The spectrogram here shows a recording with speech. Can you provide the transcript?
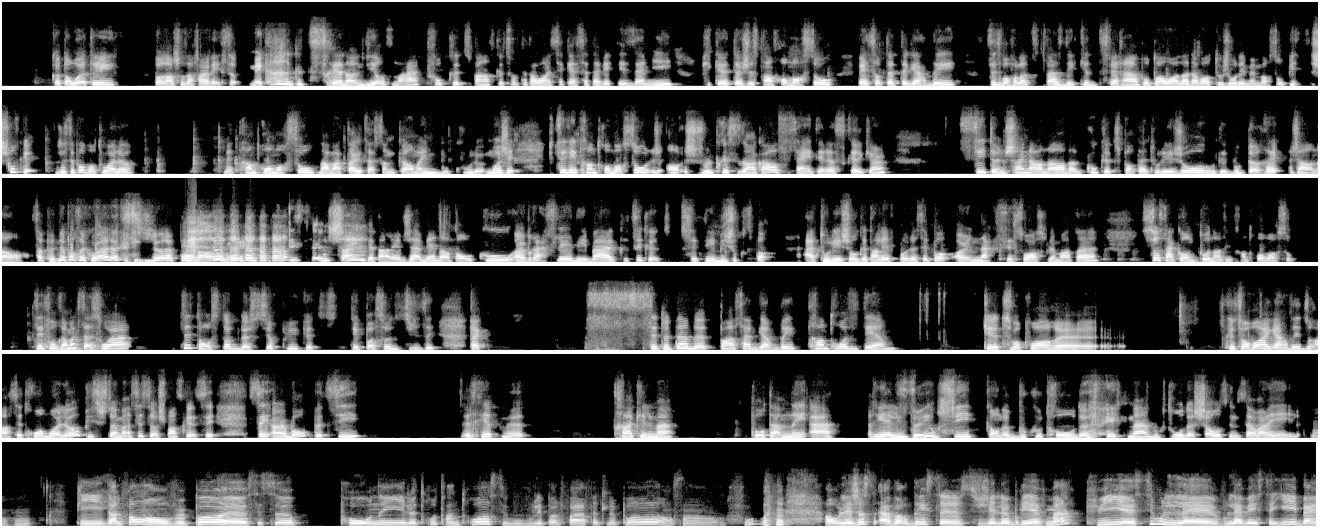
coton ouaté, pas grand chose à faire avec ça. Mais quand tu serais dans une vie ordinaire, il faut que tu penses que tu vas peut-être avoir un 5 à 7 avec tes amis, puis que tu as juste en trois morceaux, ben, ça va peut-être te garder. Tu sais, il va falloir que tu te fasses des kits différents pour pas avoir l'air d'avoir toujours les mêmes morceaux. Puis je trouve que, je sais pas pour toi, là, mais 33 morceaux, dans ma tête, ça sonne quand même beaucoup. Là. Moi, j'ai. Puis, tu sais, les 33 morceaux, je, veux le préciser encore si ça intéresse quelqu'un. Si tu as une chaîne en or dans le cou que tu portes à tous les jours ou des boucles d'oreilles, j'ai en or. Ça peut être n'importe quoi, là, que si tu réponds en or. Mais si c'est une chaîne que tu n'enlèves jamais dans ton cou, un bracelet, des bagues, tu sais, que c'est des bijoux que tu portes à tous les jours que tu n'enlèves pas. Ce n'est pas un accessoire supplémentaire. Ça, ça compte pas dans tes 33 morceaux. Il faut vraiment que ça mm-hmm. soit ton stock de surplus que tu n'es pas sûr d'utiliser. Fait c'est tout le temps de penser à te garder 33 items que tu vas pouvoir euh, que tu vas avoir à Mhm. garder durant ces trois mois-là. Puis justement, c'est ça. Je pense que c'est, un bon petit rythme tranquillement pour t'amener à réaliser aussi qu'on a beaucoup trop de vêtements, beaucoup trop de choses qui ne servent à rien. Mhm. Puis, dans le fond, on veut pas, euh, c'est ça, prôner le 333. Si vous voulez pas le faire, faites-le pas. On s'en fout. On voulait juste aborder ce sujet-là brièvement. Puis, euh, si vous l'a- vous l'avez essayé, ben,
